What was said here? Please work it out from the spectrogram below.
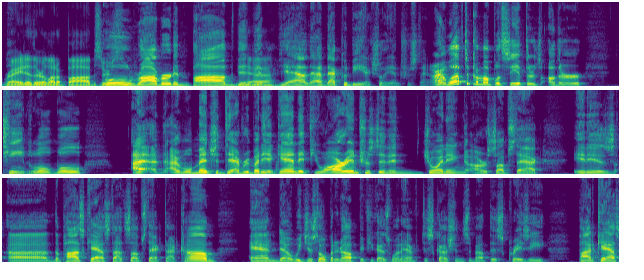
right? Are there a lot of Bobs? There's, Oh, Robert and Bob. Then Yeah. yeah, yeah, that that could be actually interesting. All right, we'll have to come up with see if there's other teams. We'll we'll I I will mention to everybody again if you are interested in joining our Substack, it is uh thepodcast.substack.com and uh, we just open it up if you guys want to have discussions about this crazy podcast,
